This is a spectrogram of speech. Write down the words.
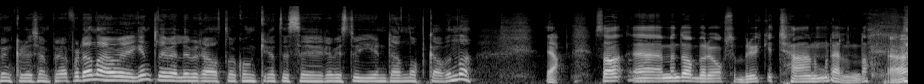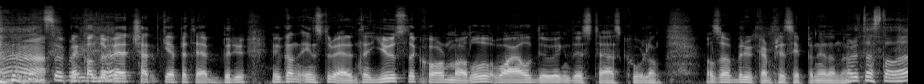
funker det kjempebra. For den er jo egentlig veldig bra til å konkretisere hvis du gir den den oppgaven, da. Så, eh, men da bør du også bruke kjernemodellen, da. Ah, men kan du be ChatGPT Du kan instruere den til 'use the core model while doing this task', kolon. Altså bruker den prinsippene i denne. Har du testa det?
